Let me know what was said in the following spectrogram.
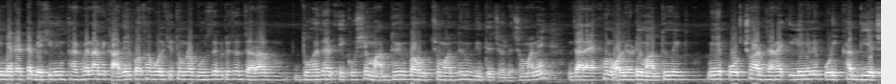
এই ম্যাটারটা বেশি দিন থাকবে না। আমি কাদের কথা বলছি তোমরা বুঝতে পেরেছ? যারা দু হাজার একুশে মাধ্যমিক বা উচ্চ মাধ্যমিক দিতে চলেছো মানে যারা এখন অলরেডি মাধ্যমিক নিয়ে পড়ছো আর যারা ইলেভেনে পরীক্ষা দিয়েছ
